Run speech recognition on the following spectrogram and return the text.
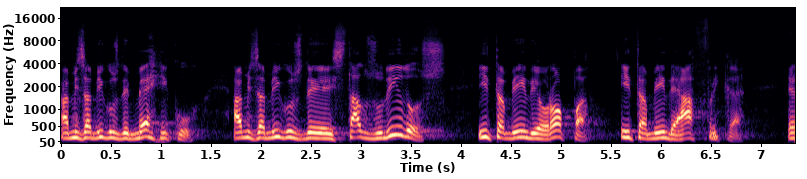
a mis amigos de México, a mis amigos de Estados Unidos e também de Europa e também de África. É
